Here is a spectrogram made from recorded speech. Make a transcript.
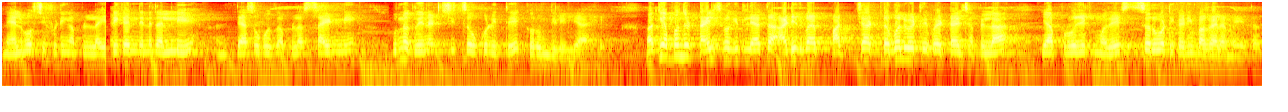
आणि एल्बोची फिटिंग आपल्याला या ठिकाणी देण्यात आलेली आहे आणि त्यासोबत आपल्याला साईडनी पूर्ण ग्रेनाईटची चौकट इथे करून दिलेली आहे. बाकी आपण जर टाईल्स बघितल्या तर अडीच बाय पाचच्या डबल वेट्रिफाईड टाईल्स आपल्याला या प्रोजेक्टमध्ये सर्व ठिकाणी बघायला मिळतात.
